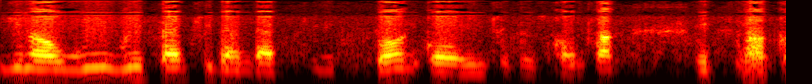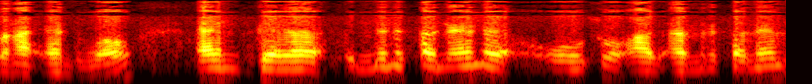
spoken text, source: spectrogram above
you know, we, we said to them that don't go into this contract. It's not going to end well. And uh, Minister Nene also, uh, Minister Nene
